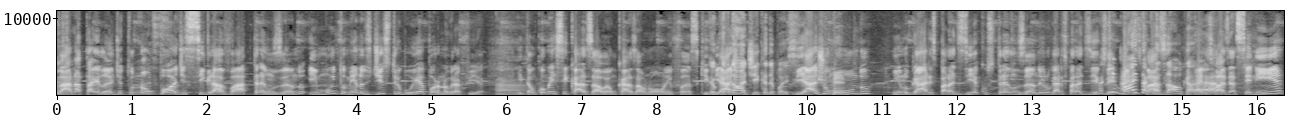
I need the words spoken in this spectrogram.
Lá na Tailândia, tu não pode se gravar transando e muito menos distribuir a pornografia. Ah. Então, como esse casal é um casal no OnlyFans que Eu quero viaja, dar uma dica depois. viaja o mundo em lugares paradisíacos, transando em lugares paradisíacos. Mas que Aí eles baita fazem- casal, cara. Aí eles É. fazem a ceninha,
